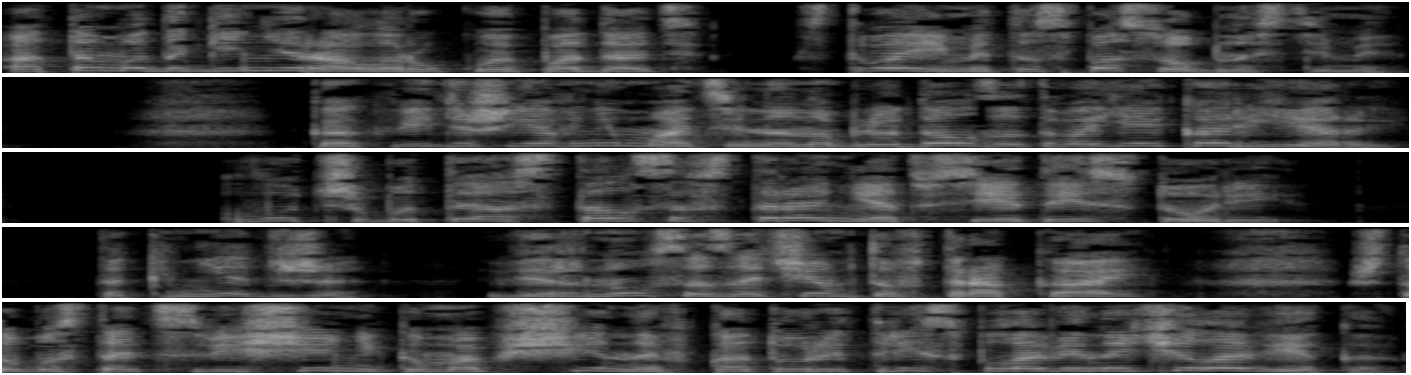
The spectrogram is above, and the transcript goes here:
а там и до генерала рукой подать, с твоими-то способностями. Как видишь, я внимательно наблюдал за твоей карьерой. Лучше бы ты остался в стороне от всей этой истории. Так нет же, вернулся зачем-то в Тракай, чтобы стать священником общины, в которой три с половиной человека.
